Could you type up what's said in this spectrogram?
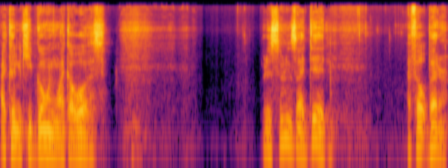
I couldn't keep going like I was. But as soon as I did, I felt better.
